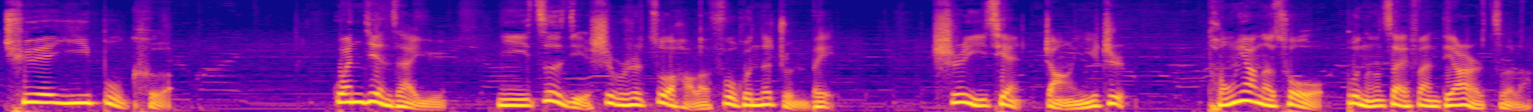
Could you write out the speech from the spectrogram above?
缺一不可。关键在于你自己是不是做好了复婚的准备。吃一堑长一智，同样的错误不能再犯第二次了。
